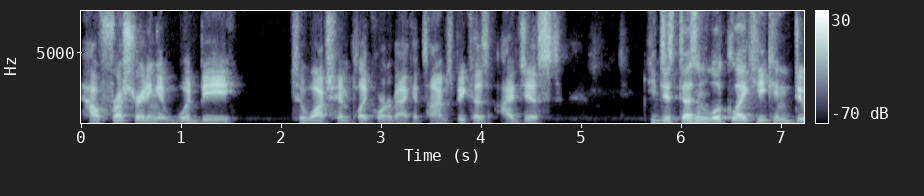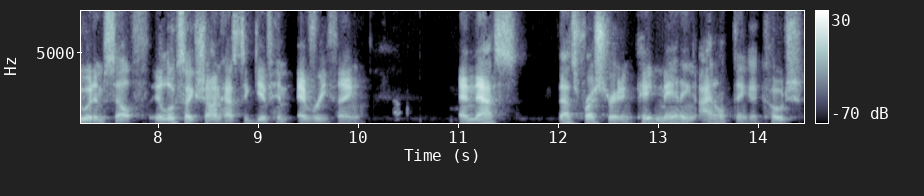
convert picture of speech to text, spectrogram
how frustrating it would be to watch him play quarterback at times because I just he just doesn't look like he can do it himself. It looks like Sean has to give him everything. And that's that's frustrating. Peyton Manning, I don't think a coach,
